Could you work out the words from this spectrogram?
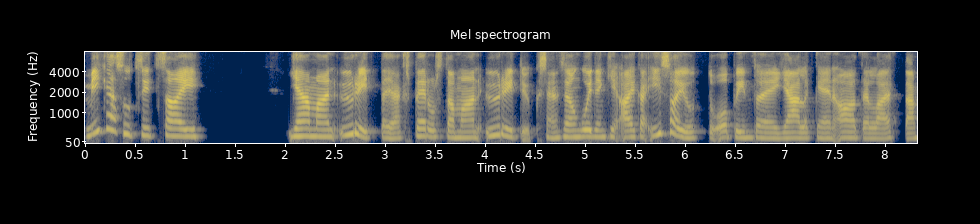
mikä sut sitten sai jäämään yrittäjäksi, perustamaan yrityksen? Se on kuitenkin aika iso juttu opintojen jälkeen ajatella, että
